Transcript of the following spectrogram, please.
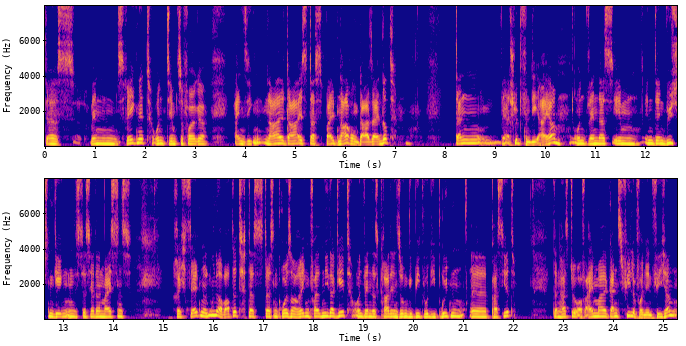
es regnet und demzufolge ein Signal da ist, dass bald Nahrung da sein wird, dann schlüpfen die Eier. Und wenn das eben in den Wüstengegenden ist, das ja dann meistens recht selten und unerwartet, dass, dass ein größerer Regenfall niedergeht. Und wenn das gerade in so einem Gebiet, wo die brüten, äh, passiert, dann hast du auf einmal ganz viele von den Viechern.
